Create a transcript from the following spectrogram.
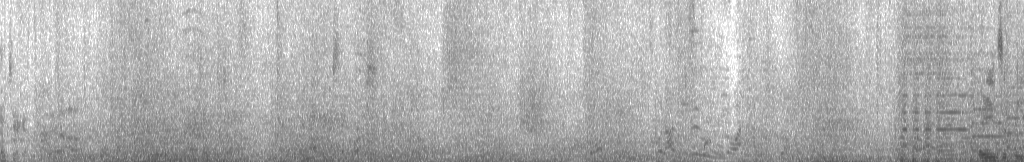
Two sets of soaks here again. Soak, soak, soak. Do not think this set works. Plays a bee.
